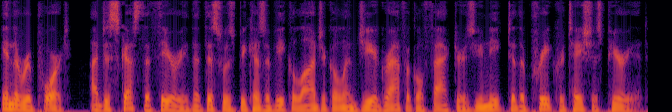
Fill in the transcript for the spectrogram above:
In the report, I discuss the theory that this was because of ecological and geographical factors unique to the pre Cretaceous period.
